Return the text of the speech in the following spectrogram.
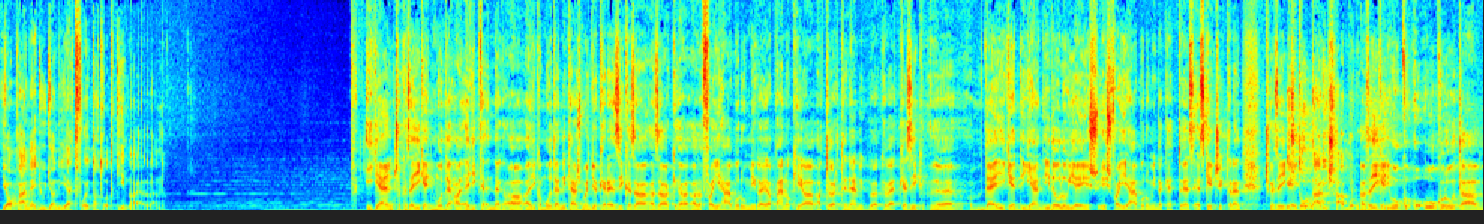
Japán egy ugyanilyet folytatott Kína ellen. Igen, csak az egyik, egy moder, egyik, a, egyik a modernitásban gyökerezik, az a, az a, a, a fai háború, míg a japánoké a, a történelmükből következik. De igen, igen ideológia és, és fai háború mind a kettő, ez, ez kétségtelen. Csak az egyik és egy, totális háború. Az egyik egy ók, ókoróta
